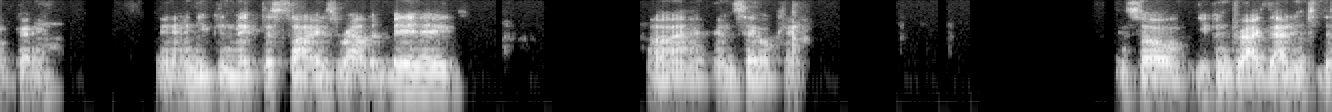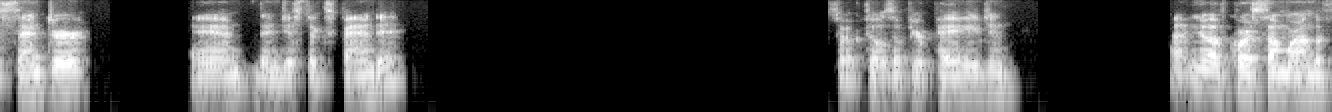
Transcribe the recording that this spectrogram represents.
Okay, and you can make the size rather big uh, and say, okay. And so you can drag that into the center and then just expand it. So it fills up your page and, uh, you know, of course, somewhere on the,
